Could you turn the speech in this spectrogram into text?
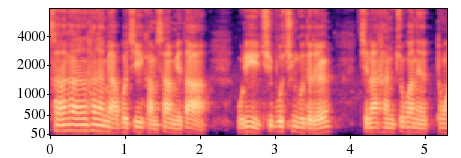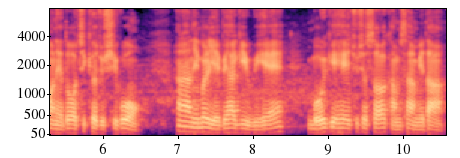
사랑하는 하나님의 아버지 감사합니다. 우리 유치부 친구들을 지난 한 주간 동안에도 지켜주시고 하나님을 예배하기 위해 모이게 해 주셔서 감사합니다.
